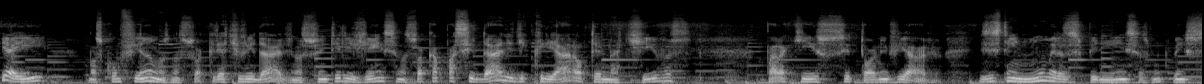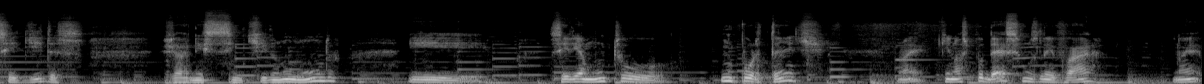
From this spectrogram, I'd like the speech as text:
E aí nós confiamos na sua criatividade, na sua inteligência, na sua capacidade de criar alternativas para que isso se torne viável. Existem inúmeras experiências muito bem sucedidas já nesse sentido no mundo e seria muito importante é, que nós pudéssemos levar é,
